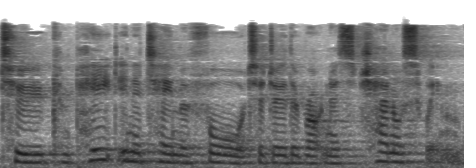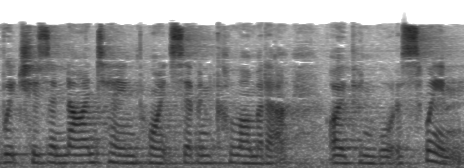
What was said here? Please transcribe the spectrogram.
to compete in a team of four to do the Rottnest Channel Swim, which is a 19.7 kilometre open water swim.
